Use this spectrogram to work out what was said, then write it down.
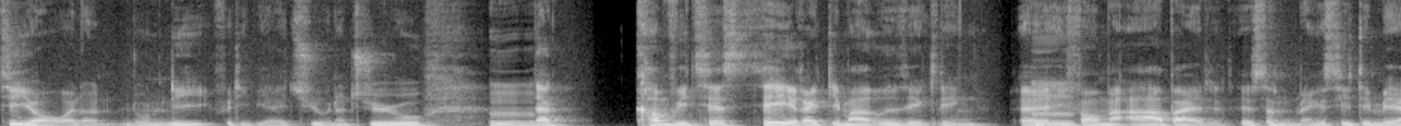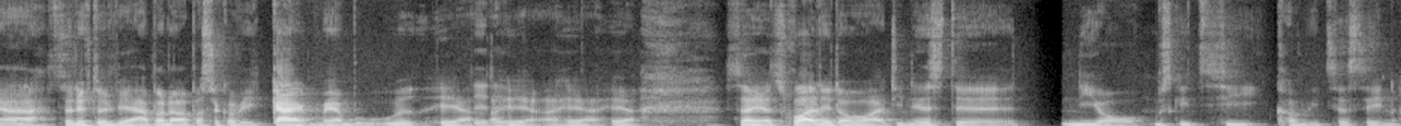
10 år, eller nu 9, fordi vi er i 2020, mm. der kommer vi til at se rigtig meget udvikling øh, mm. i form af arbejde. Øh, Sådan, man kan sige, det er mere, ja. så løfter vi ærmerne op, og så går vi i gang med at move ud her, Det er og det. her, og her, og her. Så jeg tror lidt over, at de næste 9 år, måske 10, kommer vi til at se en,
